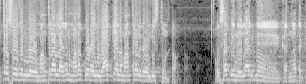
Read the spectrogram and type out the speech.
ఇతర సోదరులు మంత్రాల్లాగానే మనకు కూడా ఈ వాక్యాల మంత్రాలుగా వల్లిస్తూ ఉంటాం. ఒకసారి నేను ఇలాగనే కర్ణాటక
